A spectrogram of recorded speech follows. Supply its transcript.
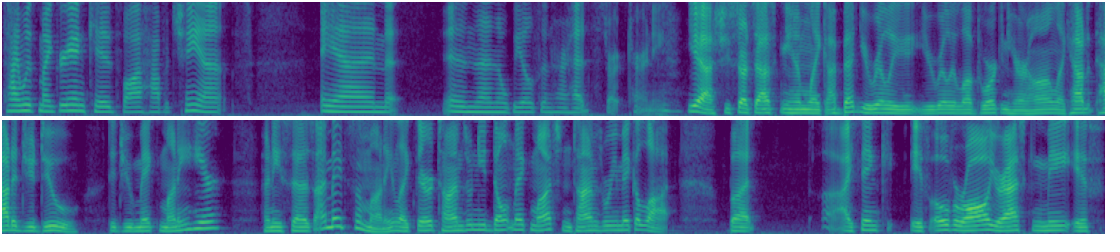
time with my grandkids while I have a chance. And and then the wheels in her head start turning. Yeah, she starts asking him like, "I bet you really you really loved working here, huh? Like how did how did you do? Did you make money here?" And he says, "I made some money. Like there are times when you don't make much and times where you make a lot. But I think if overall you're asking me if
